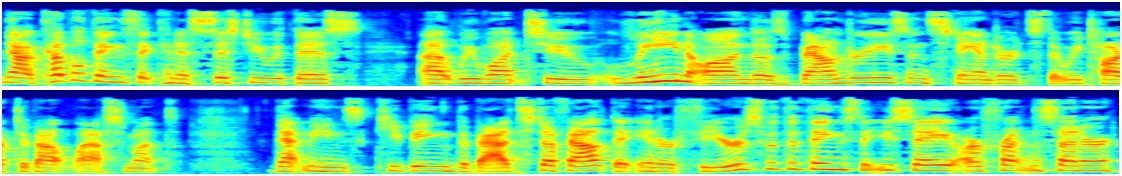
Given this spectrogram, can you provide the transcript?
Now, a couple things that can assist you with this uh, we want to lean on those boundaries and standards that we talked about last month. That means keeping the bad stuff out that interferes with the things that you say are front and center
